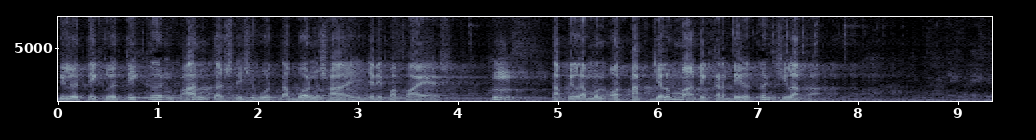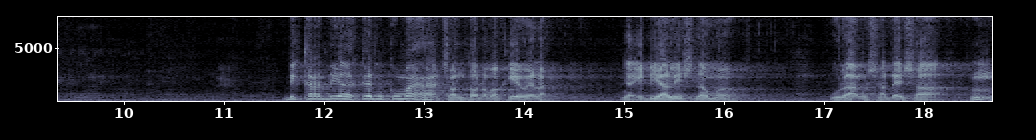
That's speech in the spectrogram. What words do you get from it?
diletik-letikan pantas disebutnya bonsai jadi papaes. Hmm, tapi lamun otak jelema dikerdilkan silaka. dikerdiakan kumaha? Contoh nama Kywelah nya idealis nama kurang sadesa hmm.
